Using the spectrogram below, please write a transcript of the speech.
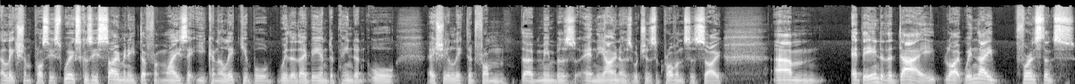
election process works because there's so many different ways that you can elect your board, whether they be independent or actually elected from the members and the owners, which is the provinces. So. Um, at the end of the day, like when they for instance,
